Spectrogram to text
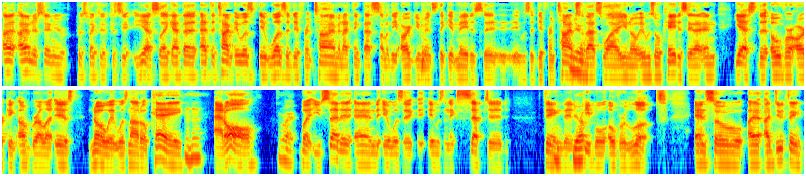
I, I understand your perspective. Because yes, like at the at the time, it was it was a different time, and I think that's some of the arguments that get made is that it, it was a different time. So that's why you know it was okay to say that. And yes, the overarching umbrella is no, it was not okay Mhm. at all. right. But you said it, and it was a it was an accepted thing that Yep. people overlooked. And so I, I do think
